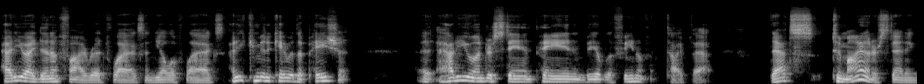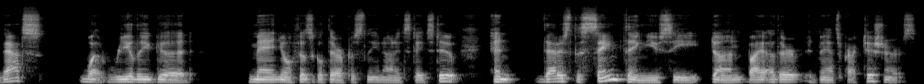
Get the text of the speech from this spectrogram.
How do you identify red flags and yellow flags? How do you communicate with a patient? Uh, how do you understand pain and be able to phenotype that? That's, to my understanding, that's what really good manual physical therapists in the United States do. And that is the same thing you see done by other advanced practitioners.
